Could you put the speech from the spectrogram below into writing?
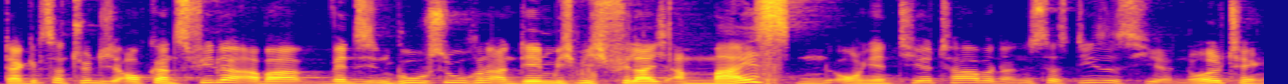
da gibt es natürlich auch ganz viele, aber wenn Sie ein Buch suchen, an dem ich mich vielleicht am meisten orientiert habe, dann ist das dieses hier, Nolting.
